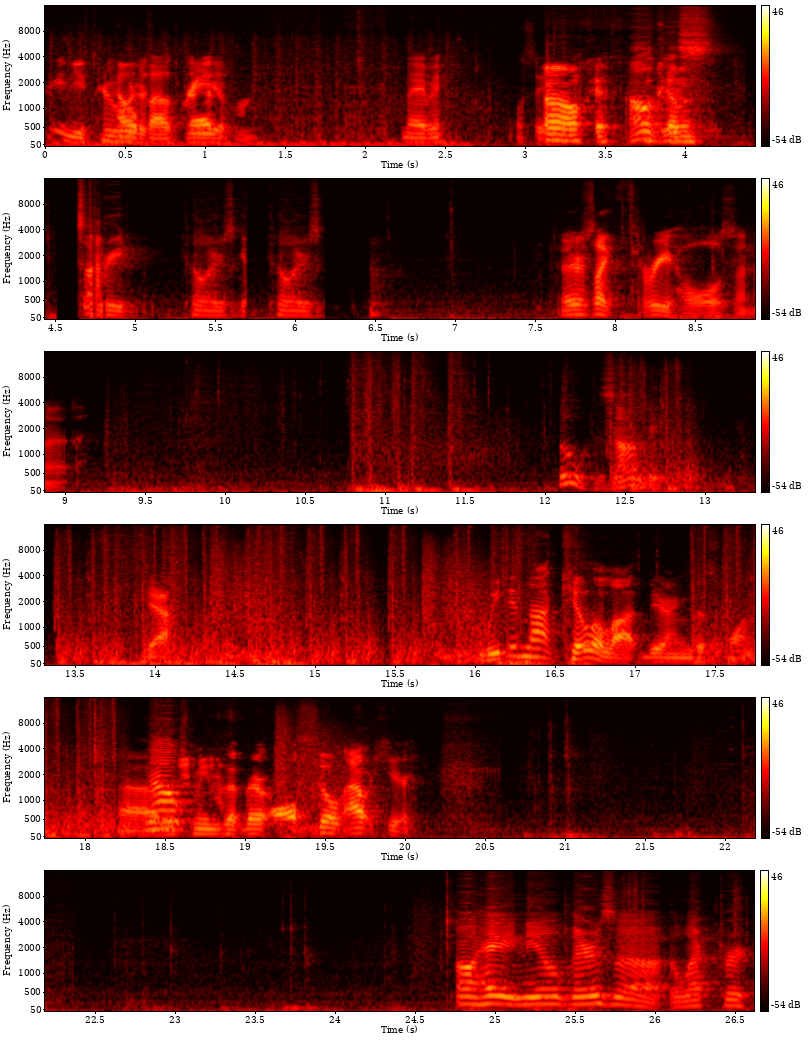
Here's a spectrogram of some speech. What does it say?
We can use two help out three there. of them. maybe. We'll see. Oh, okay. Oh, I'm coming. this concrete pillars, pillars. There's like three holes in it. Ooh, zombie. Yeah. We did not kill a lot during this one, uh, No. which means that they're all still out here. Oh, hey, Neil, there's a electric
